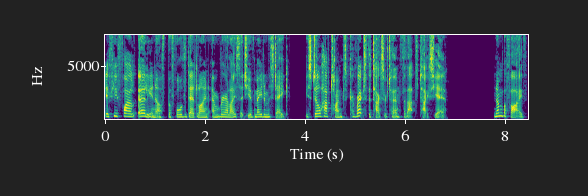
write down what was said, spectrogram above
if you file early enough before the deadline and realise that you have made a mistake, you still have time to correct the tax return for that tax year. Number 5.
